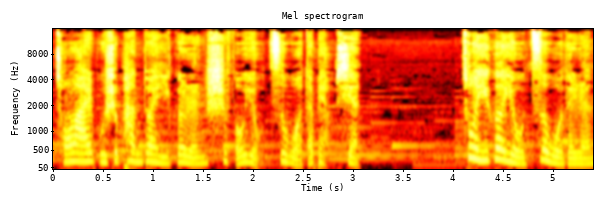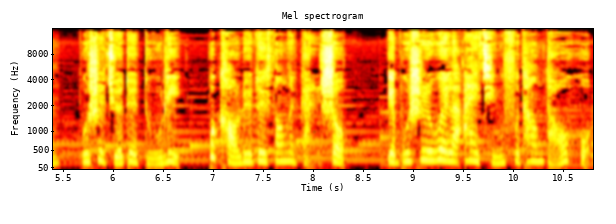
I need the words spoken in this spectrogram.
从来不是判断一个人是否有自我的表现。做一个有自我的人，不是绝对独立。不考虑对方的感受，也不是为了爱情赴汤蹈火，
